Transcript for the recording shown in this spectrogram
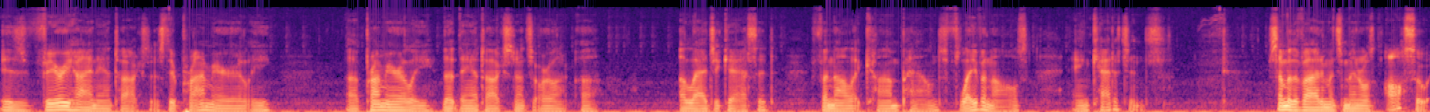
is very high in antioxidants. They're primarily, uh, primarily the, the antioxidants are uh, ellagic acid, phenolic compounds, flavonols, and catechins. Some of the vitamins and minerals also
